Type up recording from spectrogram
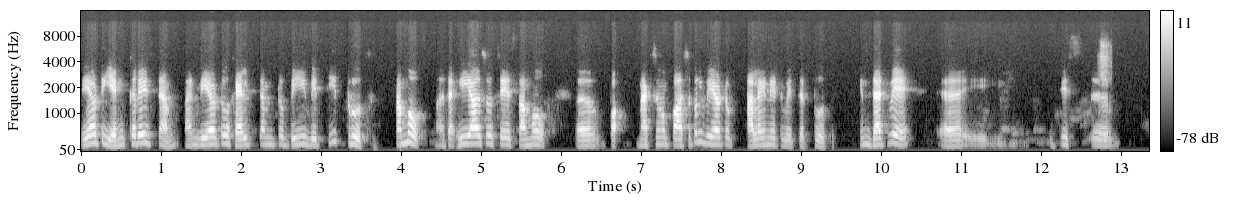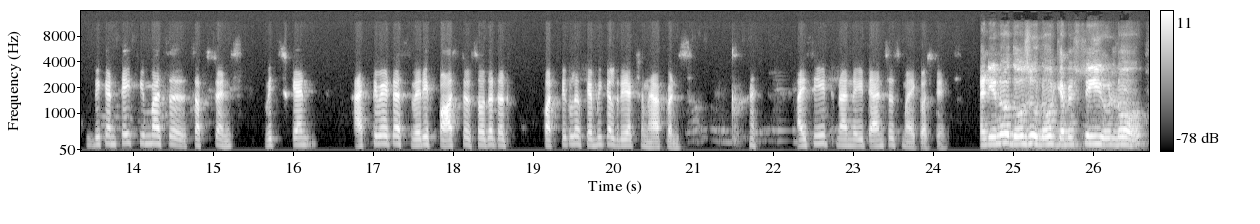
We have to encourage them and we have to help them to be with the truth. Somehow, he also says somehow uh, maximum possible we have to align it with the truth. In that way, uh, this uh, we can take him as a substance which can activate us very faster so that a particular chemical reaction happens. I see it and it answers my question. And you know, those who know chemistry, you know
